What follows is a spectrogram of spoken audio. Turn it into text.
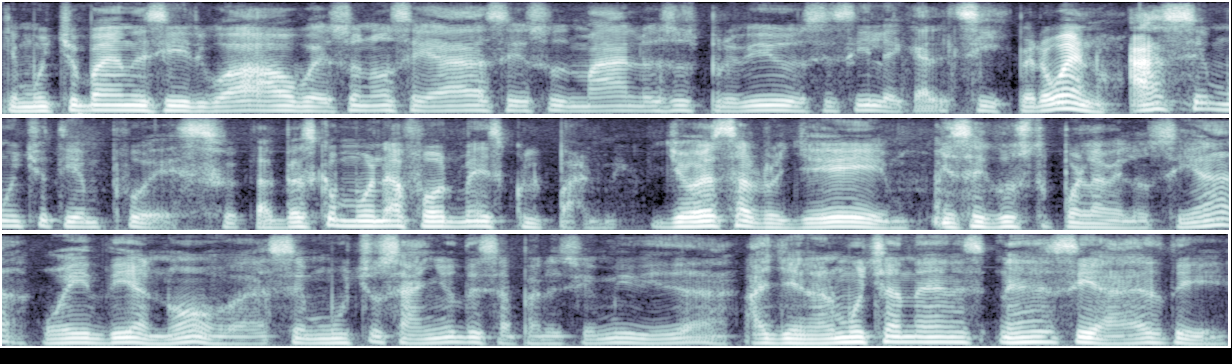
que, muchos van a decir, wow, eso no se hace, eso es malo, eso es prohibido, eso es ilegal, sí, pero bueno, hace mucho tiempo eso, tal vez como una forma de disculparme. Yo desarrollé ese gusto por la velocidad, hoy en día no, hace muchos años desapareció en mi vida a llenar muchas necesidades de,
